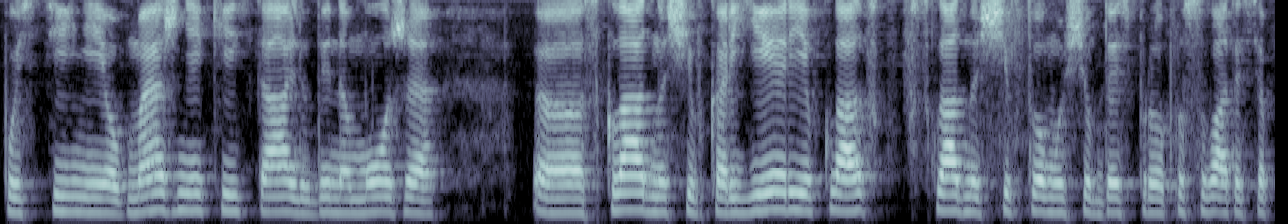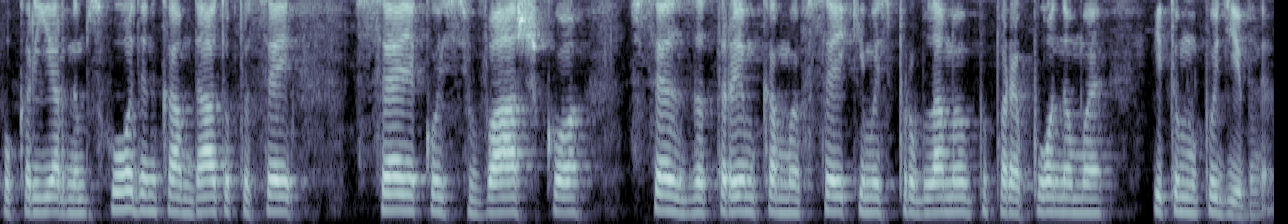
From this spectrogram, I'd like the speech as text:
постійні обмеження якісь, да? людина може е, складнощі в кар'єрі, складнощі в тому, щоб десь про- просуватися по кар'єрним сходинкам. Да? Тобто це все якось важко, все з затримками, все якимись проблемами, перепонами і тому подібне.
